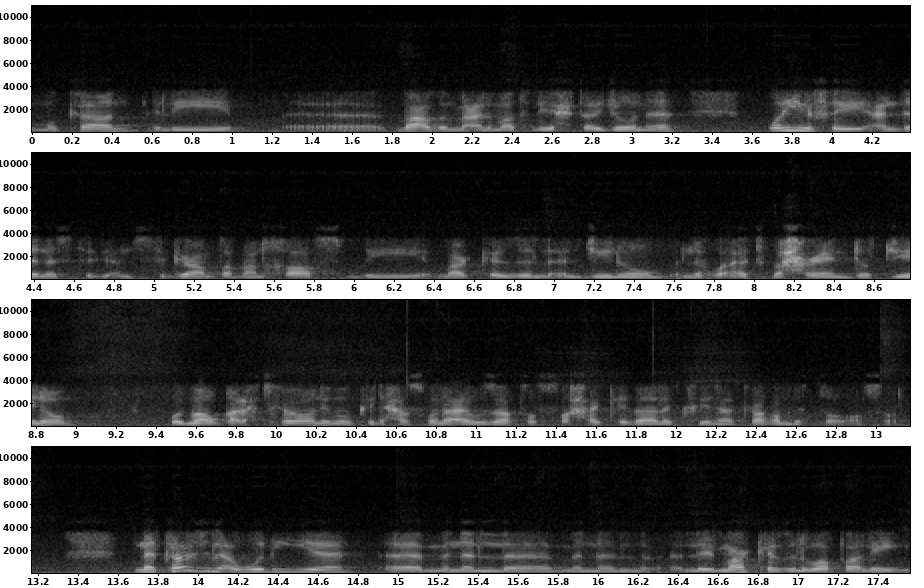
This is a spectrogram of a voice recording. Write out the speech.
مكان لبعض المعلومات اللي يحتاجونها. وهي في عندنا إنستغرام طبعا خاص بمركز الجينوم اللي هو @بحرين دوت جينوم والموقع الالكتروني ممكن يحصلون على وزارة الصحة كذلك في هناك رقم للتواصل. النتائج الأولية من ال من ال المركز الوطني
